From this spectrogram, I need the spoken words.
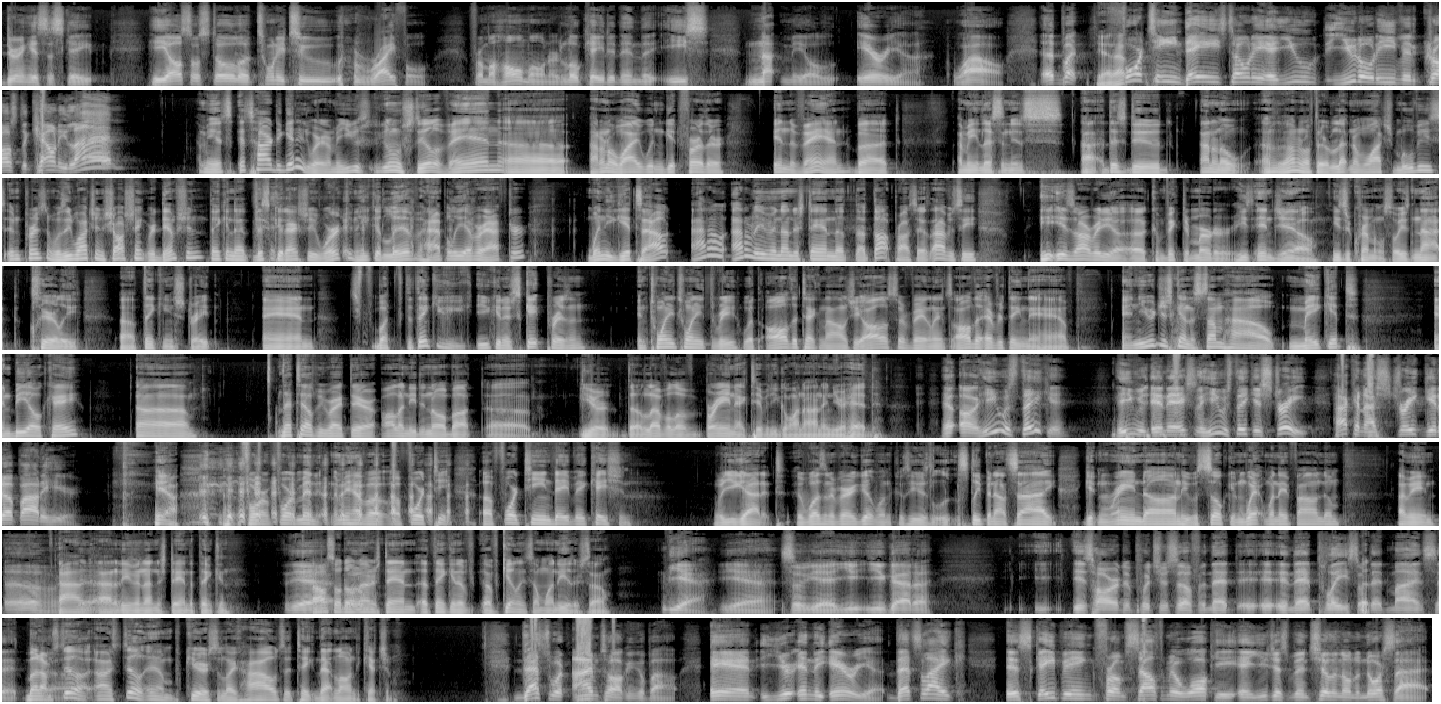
during his escape. He also stole a 22 rifle from a homeowner located in the East Nantmeal area. Wow. Uh, but Yeah, that- 14 days, Tony, and you you don't even cross the county line? I mean, it's it's hard to get anywhere. I mean, you you gonna steal a van? Uh, I don't know why he wouldn't get further in the van, but I mean, listen, it's uh, this dude. I don't know. I don't, I don't know if they're letting him watch movies in prison. Was he watching Shawshank Redemption, thinking that this could actually work and he could live happily ever after when he gets out? I don't. I don't even understand the, the thought process. Obviously, he is already a, a convicted murderer. He's in jail. He's a criminal, so he's not clearly uh, thinking straight. And but to think you you can escape prison in 2023 with all the technology, all the surveillance, all the everything they have, and you're just going to somehow make it and be okay. Uh, that tells me right there all I need to know about uh, your the level of brain activity going on in your head. Oh, he was thinking. He was, and actually, he was thinking straight. How can I straight get up out of here? Yeah, for for a minute. Let me have a, a fourteen a fourteen day vacation. Well, you got it. It wasn't a very good one because he was l- sleeping outside, getting rained on. He was soaking wet when they found him. I mean, oh, I, I don't even understand the thinking. Yeah. I also don't well, understand the thinking of, of killing someone either. So Yeah, yeah. So yeah, you you gotta. It's hard to put yourself in that in that place or that mindset. But I'm Uh, still, I still am curious. Like, how does it take that long to catch him? That's what I'm talking about. And you're in the area. That's like escaping from South Milwaukee and you just been chilling on the north side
